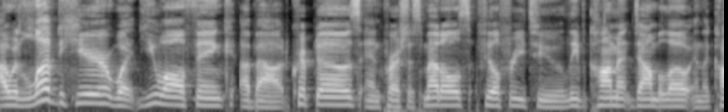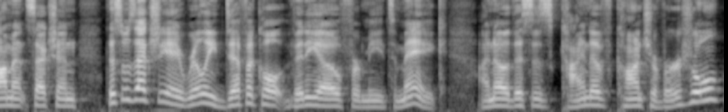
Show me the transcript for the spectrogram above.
I would love to hear what you all think about cryptos and precious metals. Feel free to leave a comment down below in the comment section. This was actually a really difficult video for me to make. I know this is kind of controversial.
